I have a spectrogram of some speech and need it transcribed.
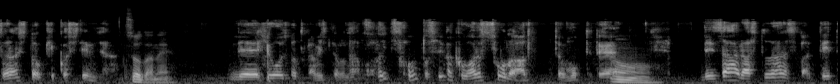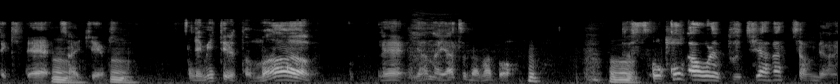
ドラシト結構してんじゃそうだね。ん。で、表情とか見ててもな、こいつほんと性格悪そうだなって思ってて、うんで、ザ・ラストダンスが出てきてう、ん最近。うんで、見てると、まあ、ね、嫌なやつだなと。そこが俺ぶち上がっちゃうんだよね。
